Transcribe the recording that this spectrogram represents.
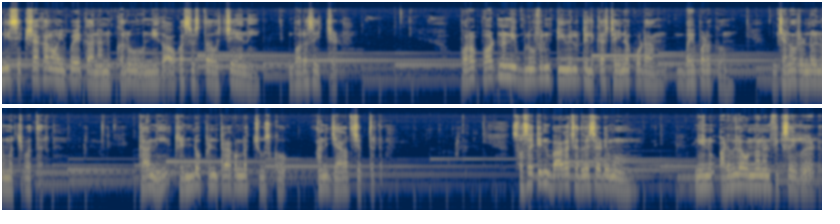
నీ శిక్షాకాలం అయిపోయాక నన్ను కలువు నీకు అవకాశం ఇస్తా వచ్చాయని భరోసా ఇచ్చాడు. పొరపాటున నీ బ్లూ ఫిల్మ్ టీవీలో టెలికాస్ట్ అయినా కూడా భయపడకు. జనం రెండు రోజులు మర్చిపోతారు. కానీ రెండో ప్రింట్ రాకుండా చూసుకో అని జాగ్రత్త చెప్తాడు. సొసైటీని బాగా చదివేశాడేమో. నేను అడవిలో ఉన్నానని ఫిక్స్ అయిపోయాడు.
